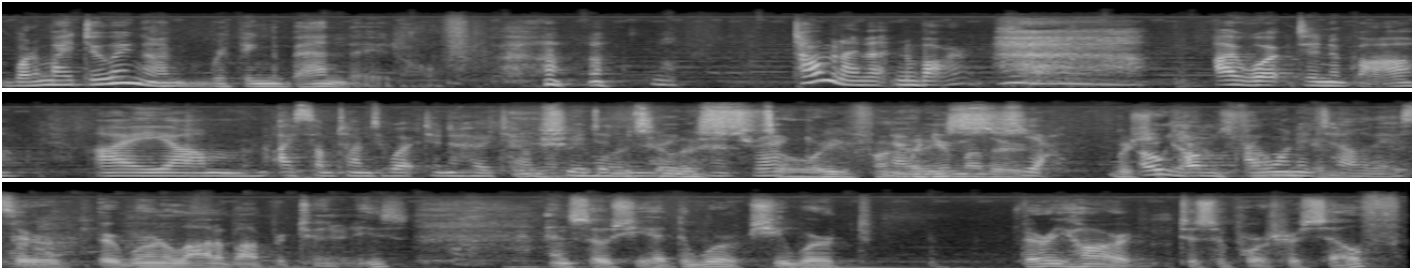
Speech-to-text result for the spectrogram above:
What am I doing? I'm ripping the band-aid off. well, Tom and I met in a bar. I worked in a bar. I um I sometimes worked in a hotel. You but sure we want to tell make this story from No, when your mother, Yeah. where she oh, yeah. from? I want to tell this. There, there weren't a lot of opportunities, and so she had to work. She worked very hard to support herself.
